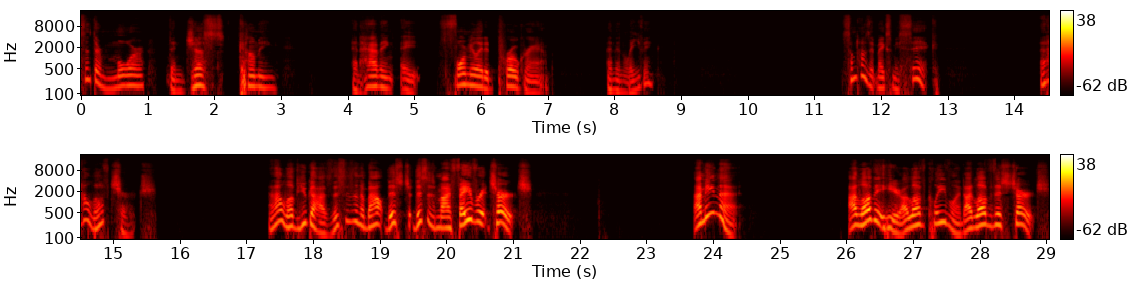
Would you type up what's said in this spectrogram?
Isn't there more than just coming and having a formulated program and then leaving? Sometimes it makes me sick. And I love church. And I love you guys. This isn't about this. Ch- this is my favorite church. I mean that. I love it here. I love Cleveland. I love this church.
